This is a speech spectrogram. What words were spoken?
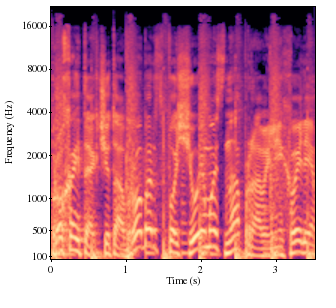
Про хай-тек читав Роберт. Почуємось на правильній хвилі.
